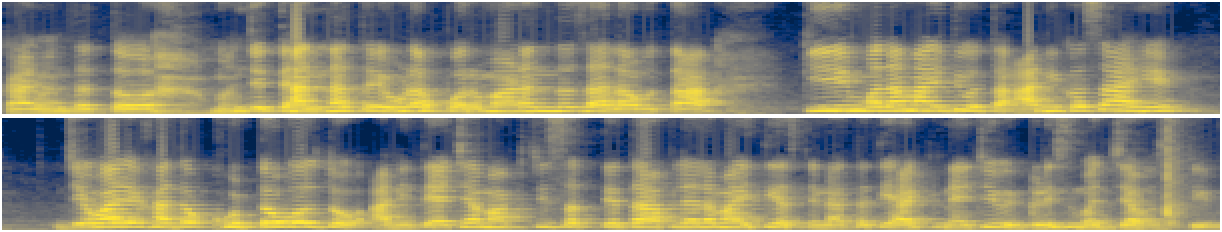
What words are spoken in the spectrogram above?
काय म्हणतात तर म्हणजे त्यांना तर एवढा परमानंद झाला होता की मला माहिती होतं. आणि कसं आहे जेव्हा एखादं खोटं बोलतो आणि त्याच्या मागची सत्यता आपल्याला माहिती असते ना तर ती ऐकण्याची वेगळीच मज्जा असते.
